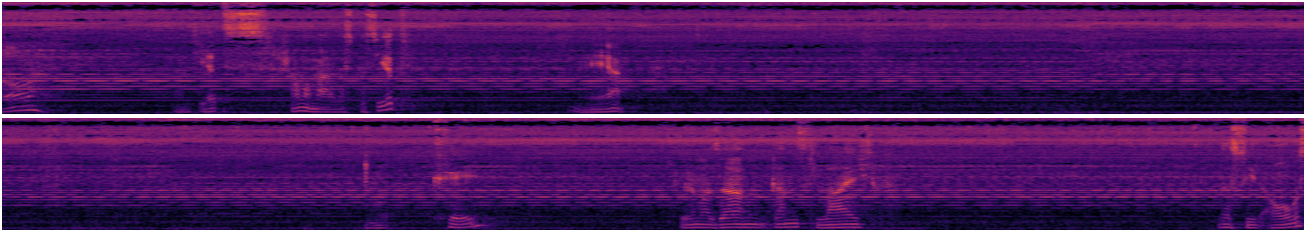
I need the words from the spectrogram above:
So. Und jetzt schauen wir mal, was passiert. Okay. Ich würde mal sagen, ganz leicht. Das sieht aus.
